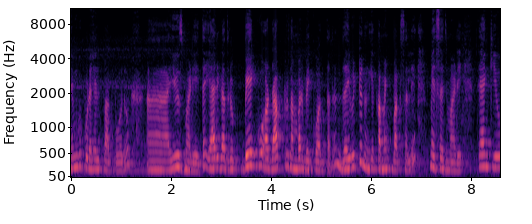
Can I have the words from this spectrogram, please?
ನಿಮಗೂ ಕೂಡ ಹೆಲ್ಪ್ ಆಗ್ಬೋದು. ಯೂಸ್ ಮಾಡಿ ಆಯಿತಾ? ಯಾರಿಗಾದರೂ ಬೇಕು, ಆ ಡಾಕ್ಟ್ರ್ ನಂಬರ್ ಬೇಕು ಅಂತಂದರೆ ದಯವಿಟ್ಟು ನನಗೆ ಕಮೆಂಟ್ ಬಾಕ್ಸಲ್ಲಿ ಮೆಸೇಜ್ ಮಾಡಿ. ಥ್ಯಾಂಕ್ ಯು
